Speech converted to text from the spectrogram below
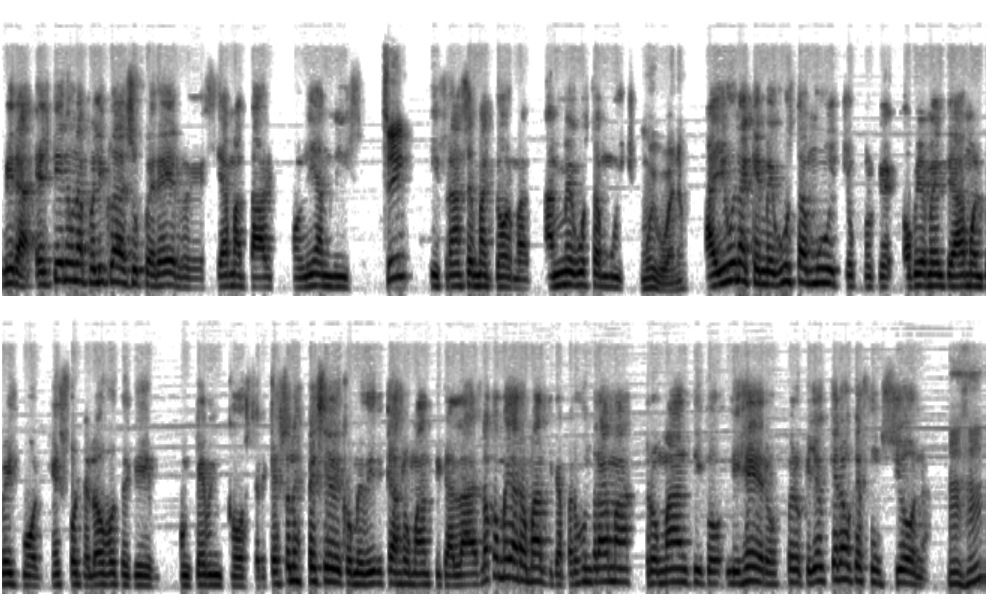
Mira, él tiene una película de superhéroes que se llama Dark con Liam Neeson. Sí. Y Frances McDormand. A mí me gusta mucho. Muy bueno. Hay una que me gusta mucho porque obviamente amo el béisbol, que es For the Love of the Game con Kevin Costner, que es una especie de comedia romántica, no comedia romántica, pero es un drama romántico, ligero, pero que yo creo que funciona. Uh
